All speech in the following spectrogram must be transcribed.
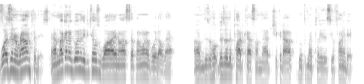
wasn't around for this. And I'm not gonna go into the details why and all that stuff. I want to avoid all that. Um, there's a whole there's other podcasts on that. Check it out. Go through my playlist, you'll find it.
